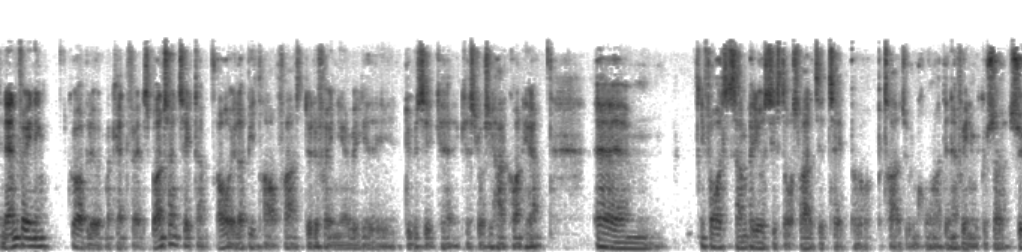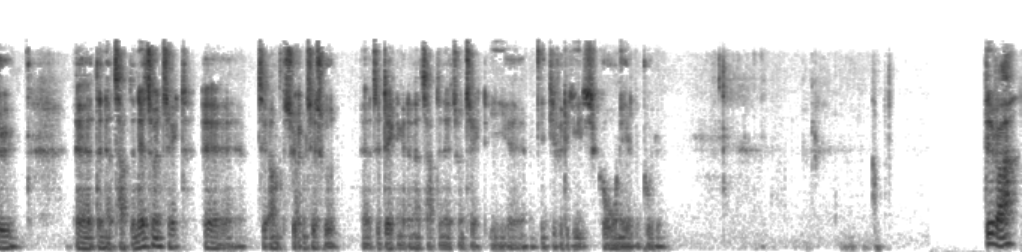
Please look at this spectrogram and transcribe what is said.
En anden forening kunne opleve et markant fald i sponsorindtægter og eller bidrag fra støtteforeninger, hvilket øh, dybest set kan, kan slås i hardcore her. Øhm, i forhold til samme periode sidste år svarer det til et tab på, på 30.000 kroner. Den her forening vil kunne så søge øh, den her tabte nettoindtægt øh, til at søge om tilskud øh, til dækning af den her tabte nettoindtægt i, øh, i DFDG's coronahjælpepulje. Det var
